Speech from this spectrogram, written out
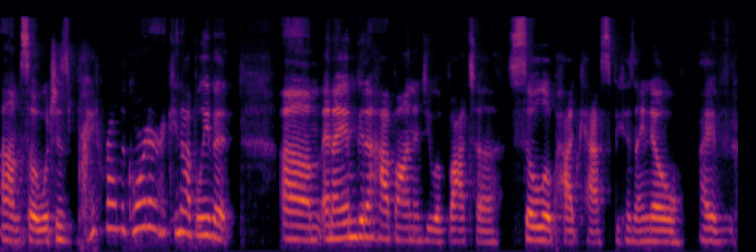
Um, so which is right around the corner. I cannot believe it. Um, and I am going to hop on and do a Vata solo podcast because I know I've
